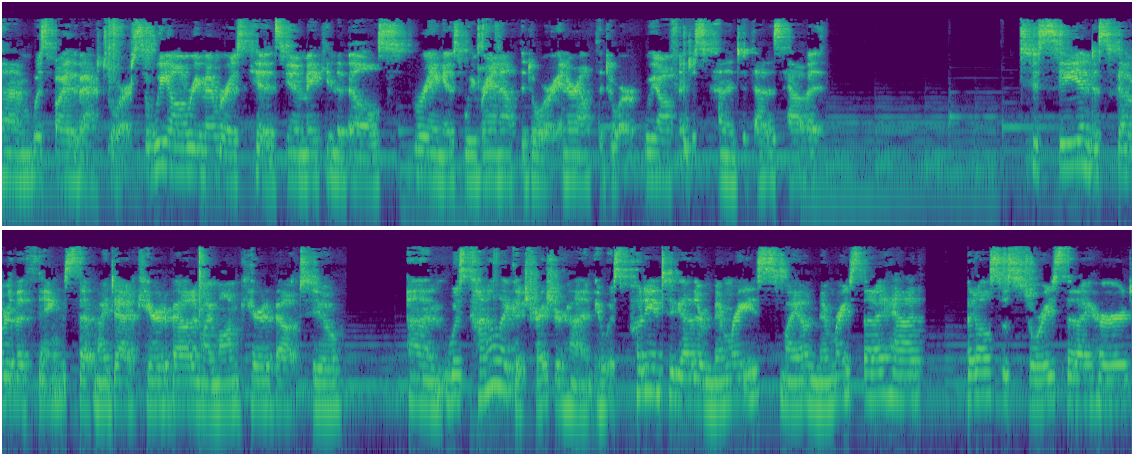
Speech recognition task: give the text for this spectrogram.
um, was by the back door. So we all remember as kids, you know, making the bells ring as we ran out the door, in or out the door. We often just kind of did that as habit. To see and discover the things that my dad cared about and my mom cared about too um, was kind of like a treasure hunt. It was putting together memories, my own memories that I had, but also stories that I heard,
